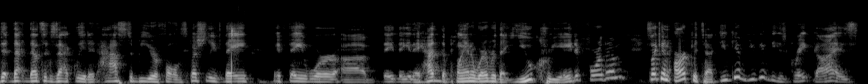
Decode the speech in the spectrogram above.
th- that that's exactly it. It has to be your fault, especially if they if they were uh, they, they they had the plan or whatever that you created for them. It's like an architect. You give you give these great guys,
